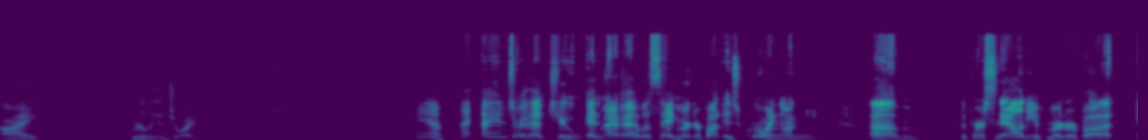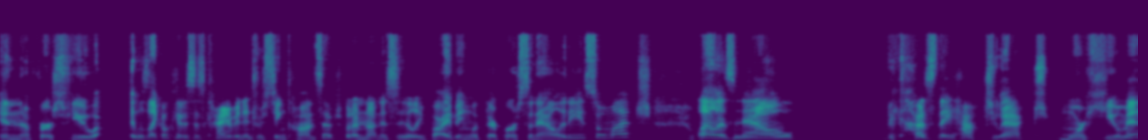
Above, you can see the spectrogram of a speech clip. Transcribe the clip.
i really enjoy Yeah, I, I enjoy that too. And I, I will say Murderbot is growing on me. Um the personality of Murderbot in the first few, it was like, okay, this is kind of an interesting concept, but I'm not necessarily vibing with their personality so much. Well, as now because they have to act more human,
